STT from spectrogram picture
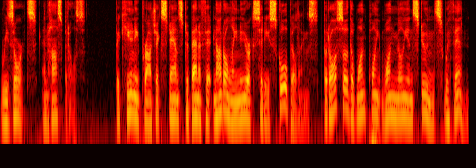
resorts, and hospitals. The CUNY project stands to benefit not only New York City school buildings, but also the 1.1 million students within.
